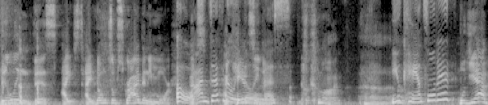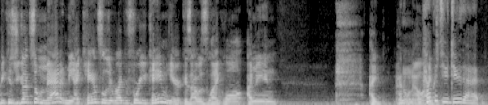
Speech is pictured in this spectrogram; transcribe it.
billing this. I, I don't subscribe anymore. Oh, That's- I'm I definitely canceled billing it. this. No, come on. You canceled it? Well, yeah, because you got so mad at me, I canceled it right before you came here. Because I was like, well, I mean, I I don't know. How I, could you do that?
